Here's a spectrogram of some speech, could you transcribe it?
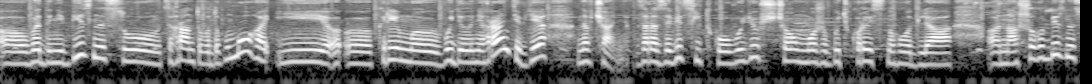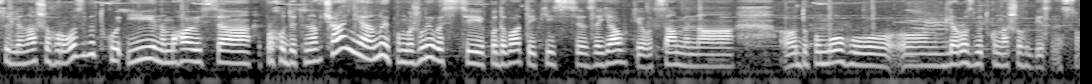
е, у веденні бізнесу. Це грантова допомога, і е, крім виділення грантів, є навчання. Зараз я відслідковую, що може бути корисного для нашого бізнесу, для нашого розвитку, і намагаюся проходити навчання. Ну і по можливості подавати якісь заявки, от саме на допомогу для розвитку нашого бізнесу.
